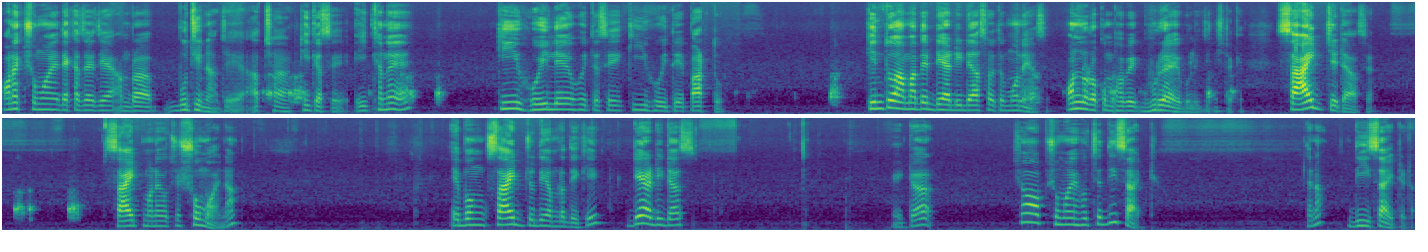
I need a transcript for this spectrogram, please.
অনেক সময় দেখা যায় যে আমরা বুঝি না যে আচ্ছা ঠিক আছে, এইখানে কি হইলে হইতেছে, কি হইতে পারতো? কিন্তু আমাদের ডেয়াডিডাস হয়তো মনে আছে, অন্যরকমভাবে ঘুরায় বলি জিনিসটাকে। সাইট যেটা আছে সাইট মানে হচ্ছে সময়, না? এবং সাইট যদি আমরা দেখি ডেয়াডিডাস এটা সব সময় হচ্ছে দি সাইট তাই না? দি সাইট এটা,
